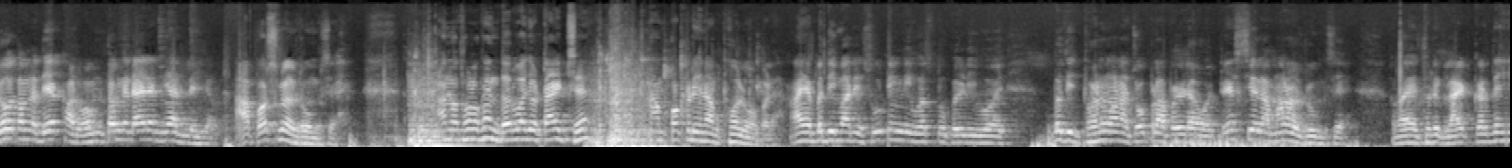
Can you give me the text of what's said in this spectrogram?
જો તમને દેખાડું અમને તમને ડાયરેક્ટ ત્યાં જ લઈ જાઓ. આ પર્સનલ રૂમ છે. આનો થોડોક છે ને દરવાજો ટાઈટ છે. આમ પકડીને આમ ખોલવો પડે. અહીંયા બધી મારી શૂટિંગની વસ્તુ પડી હોય. બધી જ ભણવાના ચોપડા પડ્યા હોય સ્પેશિયલ આ મારો રૂમ છે. હવે અહીંયા થોડીક લાઇટ કરી દઈ.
